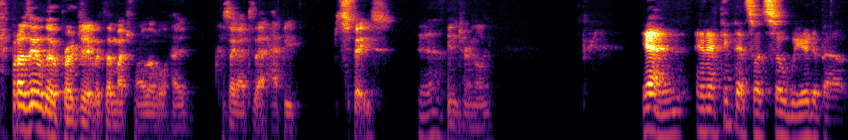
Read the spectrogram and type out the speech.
but I was able to approach it with a much more level head because I got to that happy space Yeah. internally. Yeah, and, and I think that's what's so weird about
